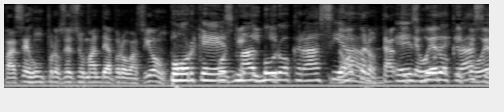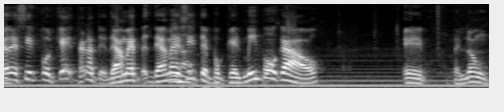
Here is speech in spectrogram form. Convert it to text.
pases un proceso más de aprobación? Porque, es más burocracia. no, pero te, voy a, decir por qué. Espérate, déjame, déjame decirte, porque el mismo GAO, eh, perdón,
